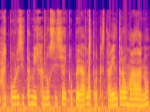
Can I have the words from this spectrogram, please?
ay, pobrecita mi hija, no, sí, sí hay que operarla porque está bien traumada, ¿no?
